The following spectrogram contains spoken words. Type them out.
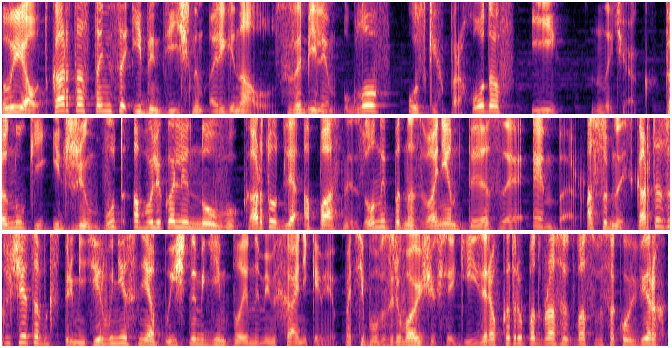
Layout карты останется идентичным оригиналу, с изобилием углов, узких проходов и нычек. Тануки и Джим Вуд опубликовали новую карту для опасной зоны под названием DZ Ember. Особенность карты заключается в экспериментировании с необычными геймплейными механиками, по типу взрывающихся гейзеров, которые подбрасывают вас высоко вверх,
